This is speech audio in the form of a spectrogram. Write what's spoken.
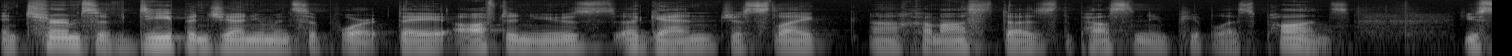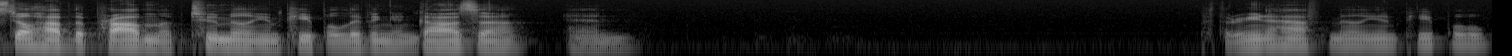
in terms of deep and genuine support, they often use, again, just like uh, Hamas does the Palestinian people as pawns. You still have the problem of 2 million people living in Gaza and 3.5 million people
